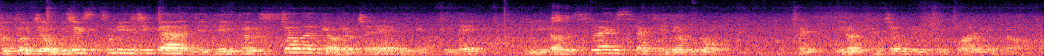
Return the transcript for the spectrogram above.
보통 이제 object storage가 이제 데이터를 수정하기 어렵잖아요. 근데 이런 slice란 개념으로 단- 이런 단점들을 좀 보완해서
